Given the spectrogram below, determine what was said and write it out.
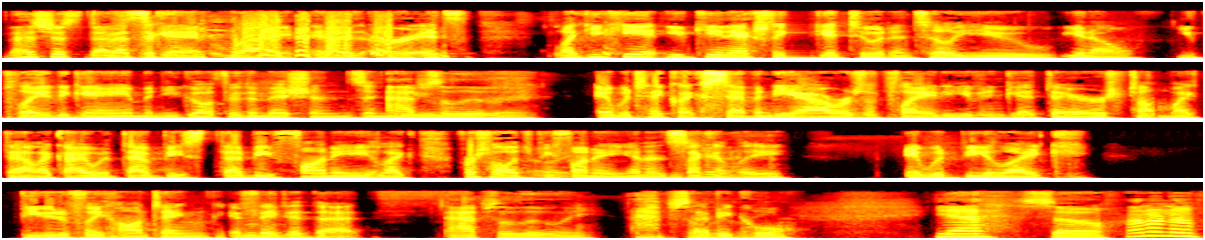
That's just that's, That's the game, right? And, or it's like you can't you can't actually get to it until you you know you play the game and you go through the missions and you, Absolutely. it would take like 70 hours of play to even get there or something like that. Like I would, that'd be, that'd be funny. Like, first of all, it'd be Oh, funny. And then secondly, it would be like beautifully haunting if they Mhm. did that. Absolutely. Absolutely. That'd be cool. Yeah. So I don't know.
